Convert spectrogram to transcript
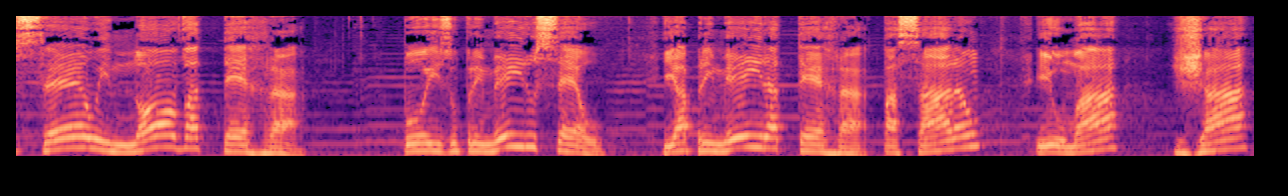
céu e nova terra, pois o primeiro céu e a primeira terra passaram e o mar já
